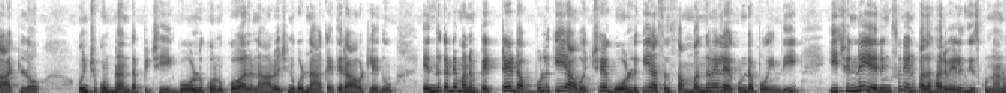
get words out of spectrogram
వాటిలో ఉంచుకుంటున్నాను తప్పించి గోల్డ్ కొనుక్కోవాలన్న ఆలోచన కూడా నాకైతే రావట్లేదు. ఎందుకంటే మనం పెట్టే డబ్బులకి ఆ వచ్చే గోల్డ్కి అసలు సంబంధమే లేకుండా పోయింది. ఈ చిన్న ఇయర్ రింగ్స్ నేను పదహారు వేలకు తీసుకున్నాను.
